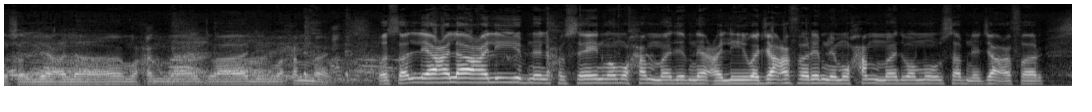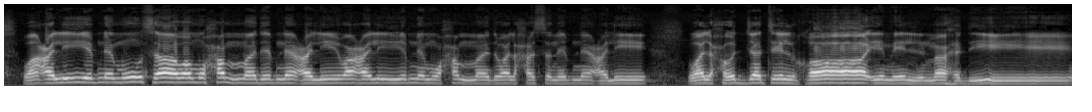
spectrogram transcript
وصل على محمد وآل محمد. وصل على علي بن الحسين ومحمد بن علي وجعفر بن محمد وموسى بن جعفر وعلي بن موسى ومحمد بن علي وعلي بن محمد والحسن بن علي والحجة القائم المهدي.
